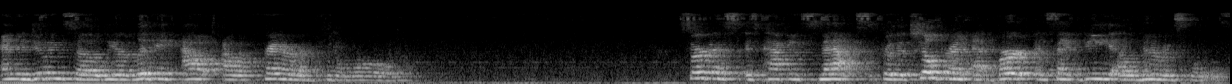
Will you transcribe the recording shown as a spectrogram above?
And in doing so, we are living out our prayer for the world. Service is packing snacks for the children at Burt and St. B elementary schools.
